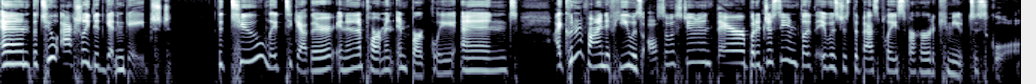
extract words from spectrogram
And the two actually did get engaged. The two lived together in an apartment in Berkeley, and I couldn't find if he was also a student there, but it just seemed like it was just the best place for her to commute to school.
